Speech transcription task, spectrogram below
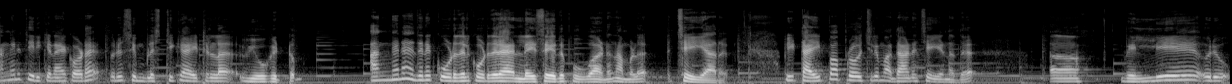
അങ്ങനെ തിരിക്കണേ കൂടെ ഒരു സിംപ്ലിസ്റ്റിക് ആയിട്ടുള്ള വ്യൂ കിട്ടും. അങ്ങനെ അതിനെ കൂടുതൽ കൂടുതൽ അനലൈസ് ചെയ്ത് പോവുകയാണ് നമ്മൾ ചെയ്യാറ്. അപ്പോൾ ഈ ടൈപ്പ് അപ്രോച്ചിലും അതാണ് ചെയ്യണത്. വലിയ ഒരു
